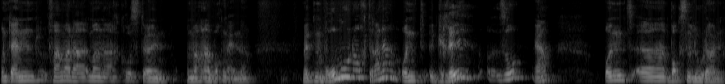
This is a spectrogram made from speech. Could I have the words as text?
Und dann fahren wir da immer nach Großdöllen und machen ein Wochenende. Mit einem Womo noch dran und Grill so, ja. Und äh, Boxenludern.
